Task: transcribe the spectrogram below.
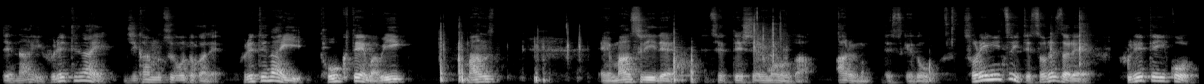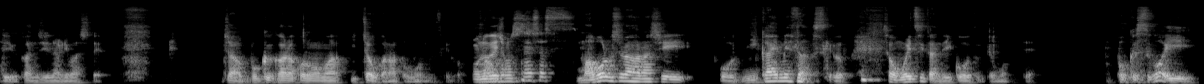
てない、触れてない、時間の都合とかで、触れてないトークテーマ、ウィーマン、えーマンスリーで設定しているものがあるんですけど、それについてそれぞれ触れていこうっていう感じになりまして。じゃあ僕からこのまま行っちゃおうかなと思うんですけど。お願いしまお願いしす。ます。幻の話を2回目なんですけど、そう思いついたんで行こうって思って。僕すごい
